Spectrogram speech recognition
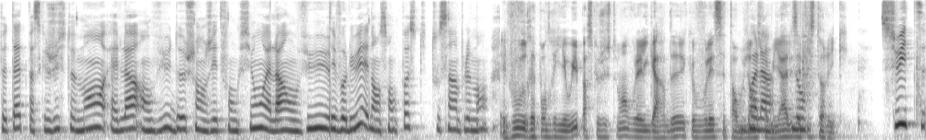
Peut-être parce que justement, elle a envie de changer de fonction, elle a envie d'évoluer dans son poste tout simplement. Et vous, vous répondriez oui parce que justement, vous voulez le garder, que vous voulez cette ambiance familiale et cette historique? Suite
